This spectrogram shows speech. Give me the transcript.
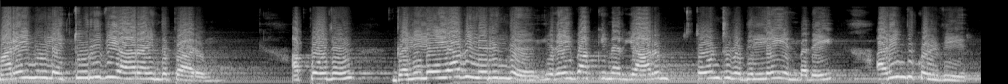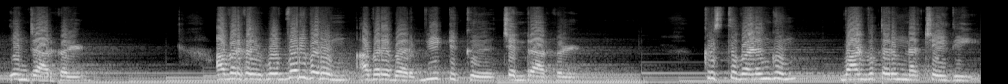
மறைநூலை துருவி ஆராய்ந்து பாரும். அப்போது கலிலேயாவில் இருந்து இறைவாக்கினர் யாரும் தோன்றுவதில்லை என்பதை அறிந்து கொள்வீர் என்றார்கள். அவர்கள் ஒவ்வொருவரும் அவரவர் வீட்டுக்கு சென்றார்கள். கிறிஸ்து வழங்கும் வாழ்வு தரும் நற்செய்தி.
